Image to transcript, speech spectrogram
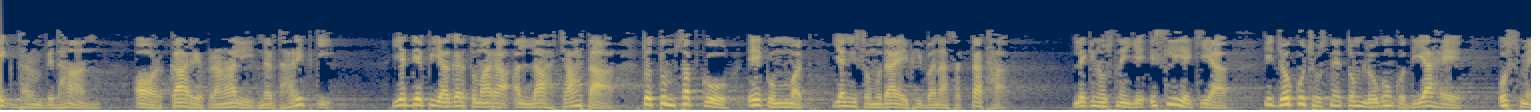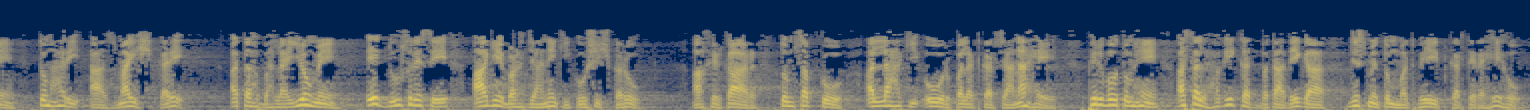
एक धर्म विधान और कार्य प्रणाली निर्धारित की। यद्यपि अगर तुम्हारा अल्लाह चाहता तो तुम सबको एक उम्मत, यानी समुदाय भी बना सकता था। लेकिन उसने ये इसलिए किया कि जो कुछ उसने तुम लोगों को दिया है, उसमें तुम्हारी आजमाइश करे। अतः भलाइयों में एक दूसरे से आगे बढ़ जाने की कोशिश करो। आखिरकार तुम सबको अल्लाह की ओर पलट कर जाना है, फिर वो तुम्हें असल हकीकत बता देगा, जिसमें तुम मतभेद करते रहे हो।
